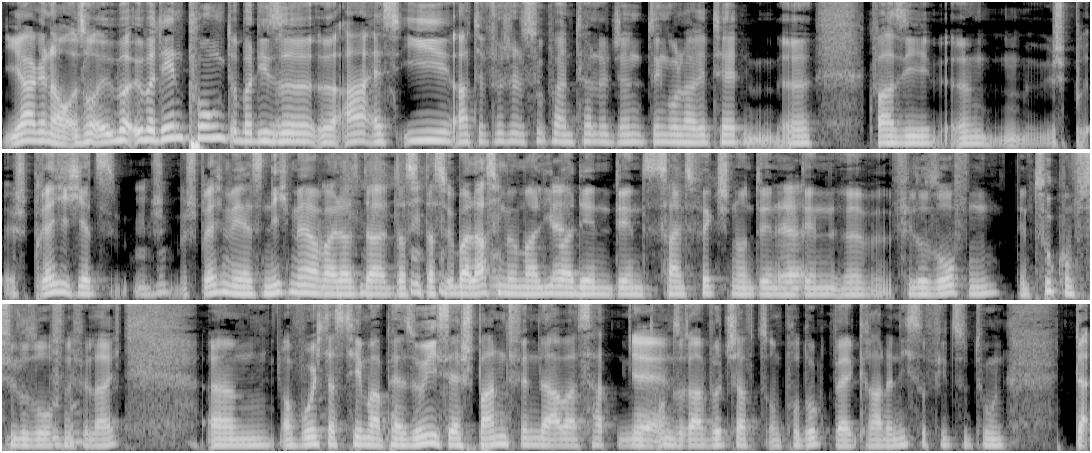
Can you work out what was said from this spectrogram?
Ja, genau. Also über, über den Punkt, über diese äh, ASI, Artificial Superintelligent Singularität, äh, quasi ähm, sp spreche ich jetzt, Mhm. sp sprechen wir jetzt nicht mehr, weil das, da- das, das überlassen wir mal lieber Ja. den, den Science Fiction und den, Ja. den äh, Philosophen, den Zukunftsphilosophen Mhm. vielleicht. Ähm, obwohl ich das Thema persönlich sehr spannend finde, aber es hat mit Ja, unserer Wirtschafts- und Produktwelt gerade nicht so viel zu tun. Da,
